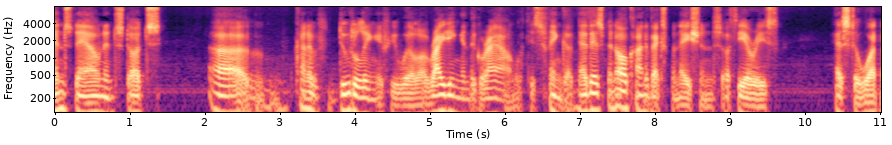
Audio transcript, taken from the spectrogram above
bends down and starts uh, kind of doodling, if you will, or writing in the ground with his finger. Now, there's been all kind of explanations or theories as to what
